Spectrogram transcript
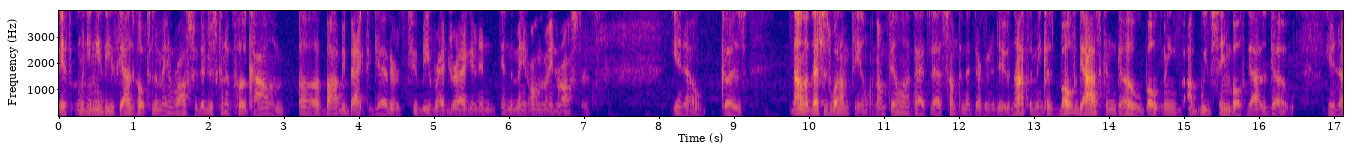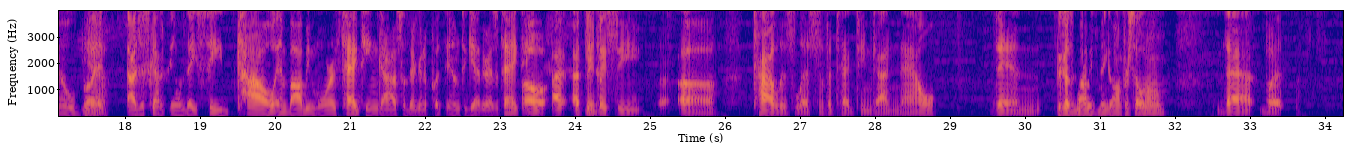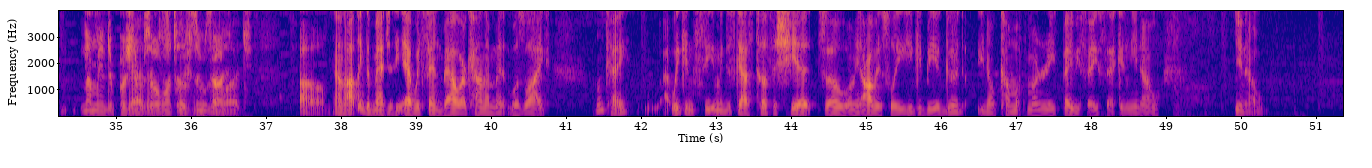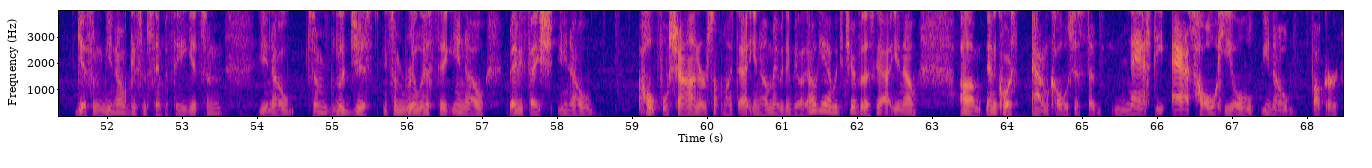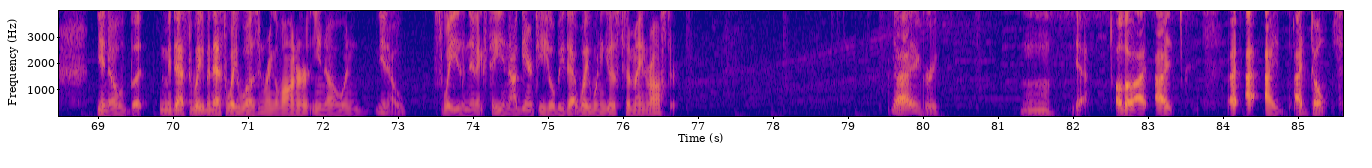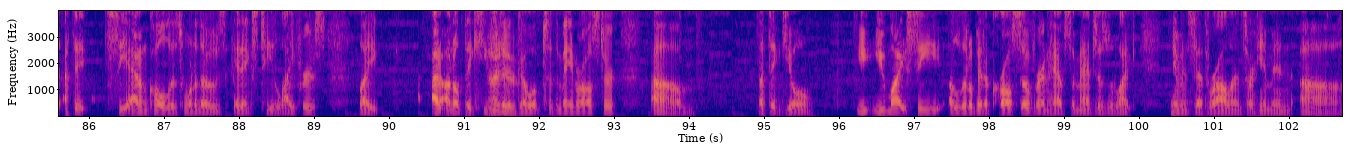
if when any of these guys go up to the main roster, they're just going to put Kyle and uh, Bobby back together to be Red Dragon in in the main on the main roster. You know, because I don't know. That's just what I'm feeling. I'm feeling that, that that's something that they're going to do. Not I mean, because both guys can go. Both I mean, I, we've seen both guys go. You know, but. Yeah. I just got a feeling they see Kyle and Bobby more as tag team guys, so they're going to put them together as a tag team. Oh, I, I think know. they see uh, Kyle is less of a tag team guy now than because Bobby's been gone for so long. that, but I mean, they're pushing yeah, him so much pushing him so much. Um, I don't know. I think the matches he had with Finn Balor kind of was like, okay, we can see. I mean, this guy's tough as shit. So I mean, obviously he could be a good, you know, come up from underneath babyface that can, you know, you know, get some, you know, get some sympathy, get some, you know, some legit, some realistic, you know, babyface, you know, hopeful shine or something like that. You know, maybe they'd be like, oh yeah, we could cheer for this guy. You know, um, and of course, Adam Cole's just a nasty asshole heel, you know, fucker, you know. But I mean, that's the way. But that's the way he was in Ring of Honor, you know, and you know, it's the way he's in NXT, and I guarantee he'll be that way when he goes to the main roster. yeah, I agree. Mm, Although I, I, I, I, I, I don't. I think see Adam Cole as one of those NXT lifers. Like, I, I don't think he's I going to do. go up to the main roster. Um, I think you'll, you, you might see a little bit of crossover and have some matches with like him and Seth Rollins or him and uh,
